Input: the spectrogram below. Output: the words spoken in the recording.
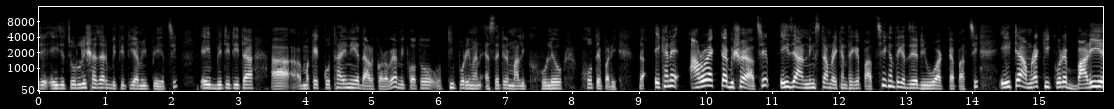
যে এই যে চল্লিশ হাজার বিটিটি আমি পেয়েছি, এই বিটিটিটা আমাকে কোথায় নিয়ে দাঁড় করাবে? আমি কত, কি পরিমাণ অ্যাসেটের মালিক হলেও হতে পারি? এখানে আরও একটা বিষয় আছে, এই যে আর্নিংসটা আমরা এখান থেকে পাচ্ছি, এখান থেকে যে রিওয়ার্ডটা পাচ্ছি, এইটা আমরা কি করে বাড়িয়ে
